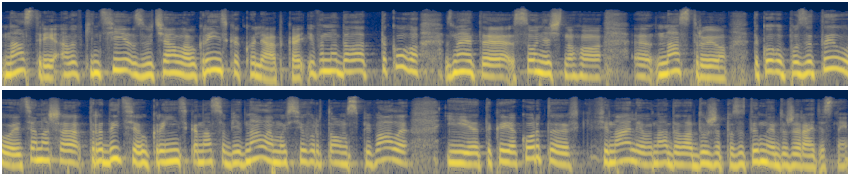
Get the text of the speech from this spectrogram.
настрій, але в кінці звучала українська колядка, і вона дала такого, знаєте, сонячного е, настрою, такого позитиву. І ця наша традиція українська нас об'єднала. Ми всі гуртом співали. І такий акорд е, в фіналі вона дала дуже позитивний, дуже радісний.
